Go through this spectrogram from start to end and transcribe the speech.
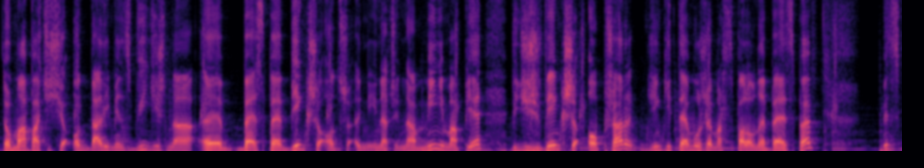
to mapa ci się oddali, więc widzisz na e, BSP większy obszar, inaczej, na minimapie widzisz większy obszar dzięki temu, że masz spalone BSP. Więc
